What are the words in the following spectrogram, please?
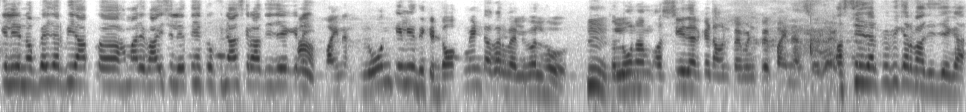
के लिए नब्बे हज़ार भी आप हमारे भाई से लेते हैं तो फिनांस करा दीजिएगा कि नहीं? फाइनेंस लोन के लिए देखिए डॉक्यूमेंट अगर अवेलेबल हो हम्म। तो लोन हम अस्सी हज़ार के डाउन पेमेंट पे फाइनेंस हो जाएगा। अस्सी हज़ार पे भी करवा दीजिएगा।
